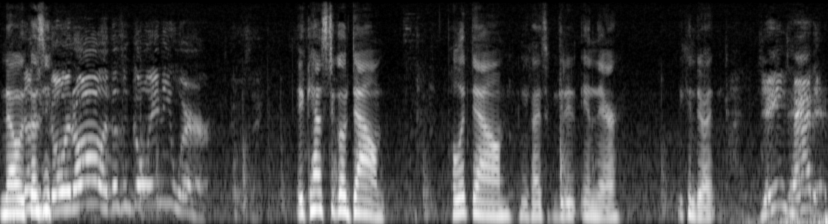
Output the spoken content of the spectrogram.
no, It it doesn't go at all. It doesn't go anywhere. It has to go down. Pull it down. You guys can get it in there. You can do it. James had it.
